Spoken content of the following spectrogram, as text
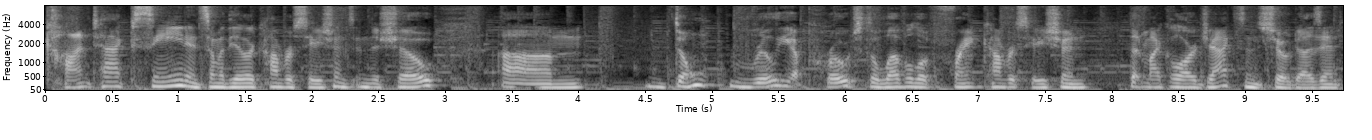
contact scene and some of the other conversations in the show um, don't really approach the level of frank conversation that Michael R. Jackson's show does. And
